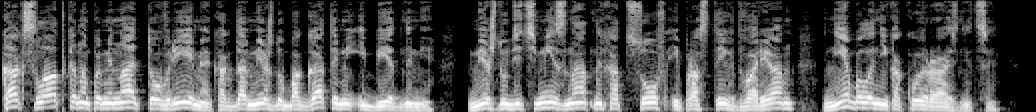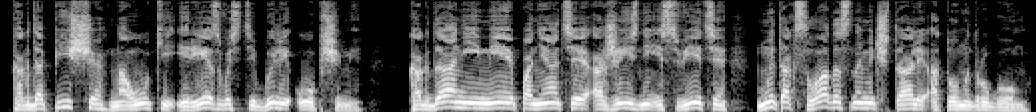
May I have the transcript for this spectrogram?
Как сладко напоминать то время, когда между богатыми и бедными, между детьми знатных отцов и простых дворян не было никакой разницы, когда пища, науки и резвости были общими, когда, не имея понятия о жизни и свете, мы так сладостно мечтали о том и другом.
